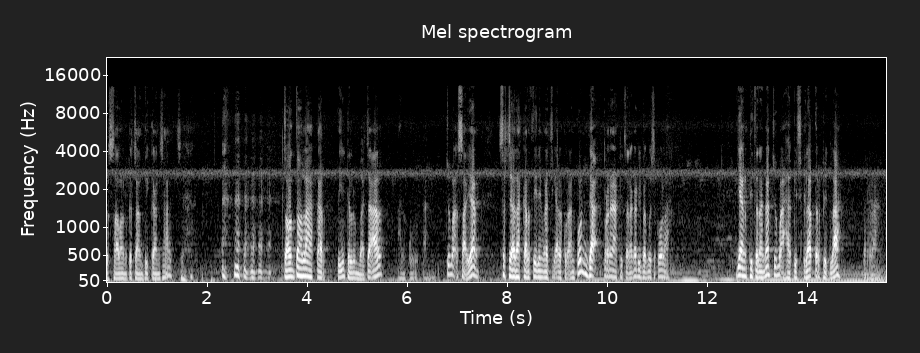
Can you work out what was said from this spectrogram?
ke salon kecantikan saja. Contohlah Kartini dalam membaca Al-Quran. Cuma sayang, sejarah Kartini mengaji Al-Quran pun nggak pernah diterangkan di bangku sekolah. Yang diterangkan cuma habis gelap terbitlah terang.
